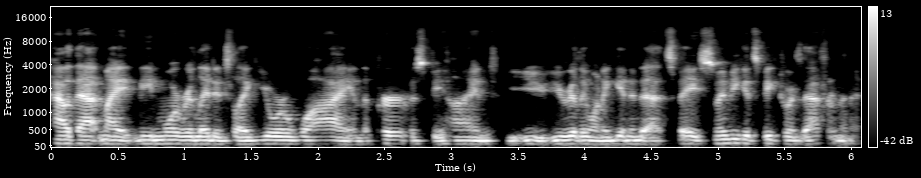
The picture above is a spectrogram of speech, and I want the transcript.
how that might be more related to like your why and the purpose behind you, you really want to get into that space. So maybe you could speak towards that for a minute.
